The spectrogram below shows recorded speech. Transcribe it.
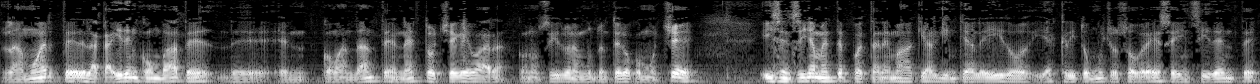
la muerte, de la caída en combate del comandante Ernesto Che Guevara, conocido en el mundo entero como Che. Y sencillamente pues tenemos aquí a alguien que ha leído y ha escrito mucho sobre ese incidente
